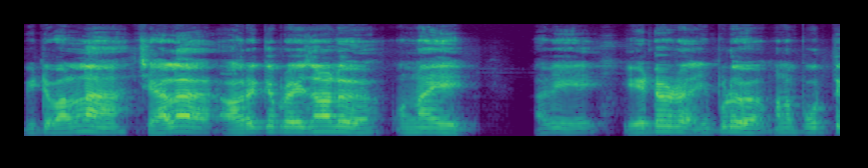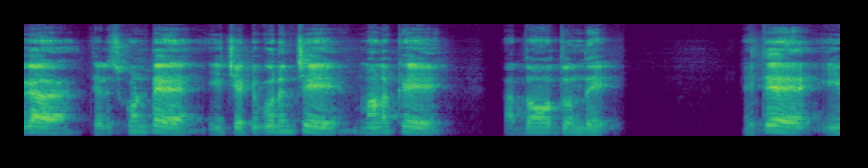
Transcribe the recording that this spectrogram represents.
వీటి వలన చాలా ఆరోగ్య ప్రయోజనాలు ఉన్నాయి. అవి ఏటో ఇప్పుడు మనం పూర్తిగా తెలుసుకుంటే ఈ చెట్టు గురించి మనకి అర్థమవుతుంది. అయితే ఈ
